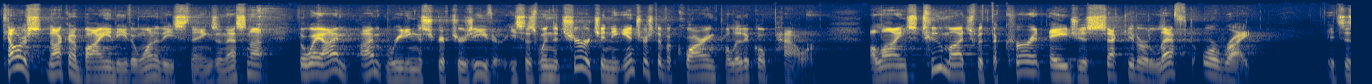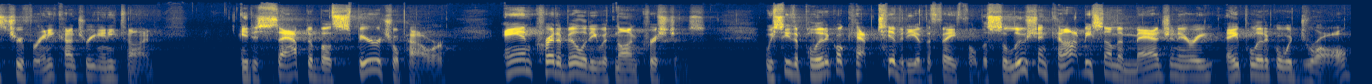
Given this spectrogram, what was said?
Keller's not going to buy into either one of these things, and that's not the way I'm, I'm reading the scriptures either. He says, when the church, in the interest of acquiring political power, aligns too much with the current age's secular left or right, it's as true for any country, any time. It is sapped of both spiritual power and credibility with non Christians. We see the political captivity of the faithful. The solution cannot be some imaginary apolitical withdrawal.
